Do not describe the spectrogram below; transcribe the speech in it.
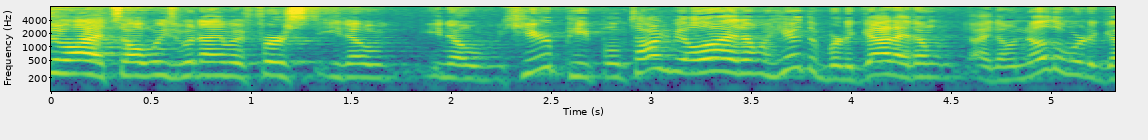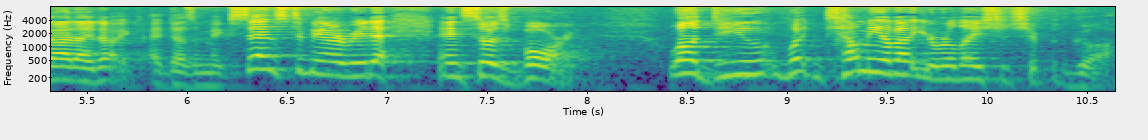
So it's always when I would first, you know, you know, hear people talk to me, oh, I don't hear the Word of God, I don't, I don't know the Word of God, I don't, it doesn't make sense to me I read it, and so it's boring. Well, do you what, tell me about your relationship with God?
